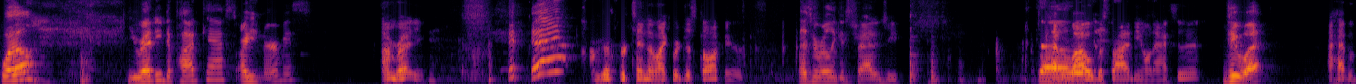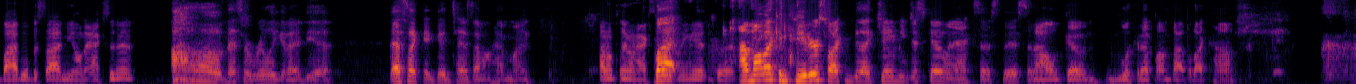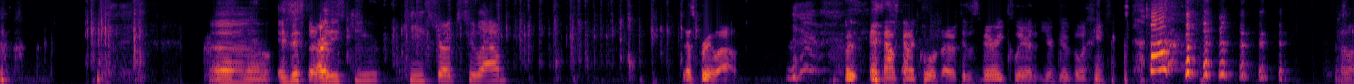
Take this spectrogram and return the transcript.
Well, you ready to podcast? Are you nervous? I'm ready. I'm just pretending like we're just talking. That's a really good strategy. I have a Bible beside me on accident. Do what? I have a Bible beside me on accident. Oh, that's a really good idea. That's like a good test. I don't have mine. I don't plan on accessing it, but I'm on my computer, so I can be like, Jamie, just go and access this, and I'll go and look it up on Bible.com. uh, is this? Are these key keystrokes too loud? that's pretty loud. But it sounds kind of cool though, because it's very clear that you're googling.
